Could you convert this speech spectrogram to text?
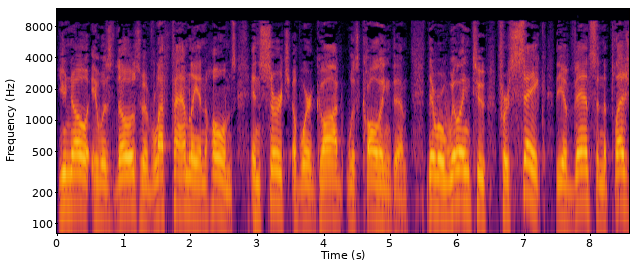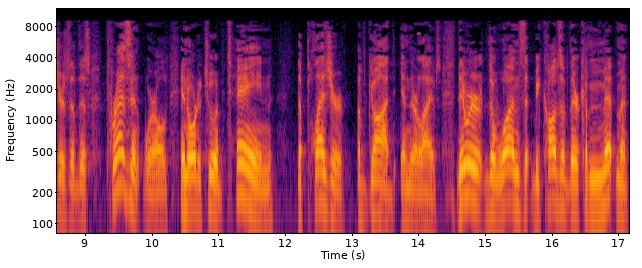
you know it was those who have left family and homes in search of where God was calling them. They were willing to forsake the events and the pleasures of this present world in order to obtain the pleasure of God in their lives. They were the ones that because of their commitment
